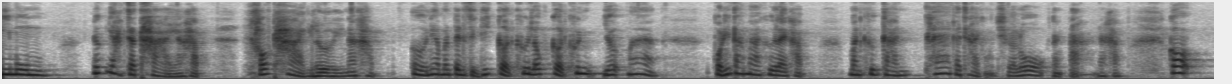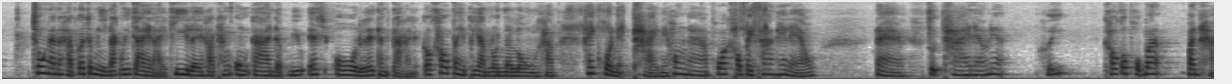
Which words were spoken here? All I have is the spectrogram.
มีมุมนึกอยากจะถ่ายอะครับเขาถ่ายเลยนะครับ เออเนี่ยมันเป็นสิ่งที่เกิดขึ้นแล้วเกิดขึ้นเยอะมาก ผลที่ตามมาคืออะไรครับ มันคือการแพร่กระจายของเชื้อโรคต่างๆนะครับ ก็ ช่วงนั้นนะครับก็จะมีนักวิจัยหลายที่เลยครับ ทั้งองค์การ WHO หรืออะไรต่างๆเนี่ยก็เข้าไปพยายามรณรงค์ครับ ให้คนเนี่ยถ่ายในห้องน้ำเพราะว่าเขาไปสร้างให้แล้ว แต่สุดท้ายแล้วเนี่ยเฮ้ยเขาก็พบว่าปัญหา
